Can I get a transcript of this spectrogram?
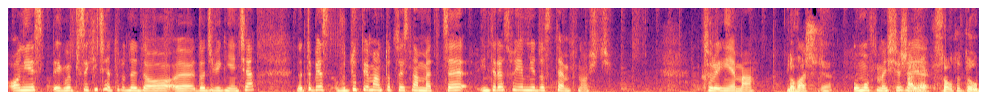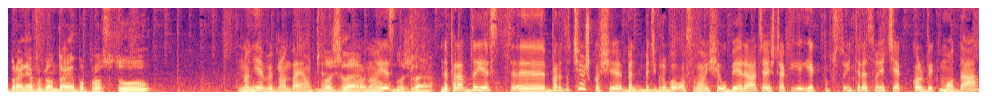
on jest jakby psychicznie trudny do, e, do dźwignięcia. Natomiast w dupie mam to, co jest na metce. Interesuje mnie dostępność, której nie ma. No właśnie. Umówmy się, że A jak są, to te ubrania wyglądają po prostu no nie wyglądają często. no źle, no, jest, no źle. Naprawdę jest e, bardzo ciężko się być grubą osobą i się ubierać, a jeszcze jak, jak po prostu interesuje cię jakkolwiek moda,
